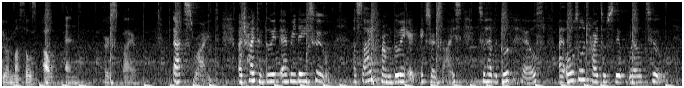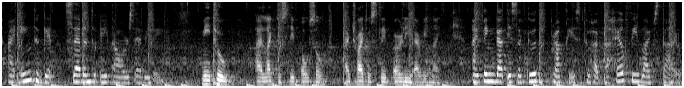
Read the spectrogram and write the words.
your muscles out and perspire. That's right. I try to do it every day too. Aside from doing exercise, to have a good health, I also try to sleep well too. I aim to get 7 to 8 hours every day. Me too. I like to sleep also. I try to sleep early every night. I think that is a good practice to have a healthy lifestyle.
